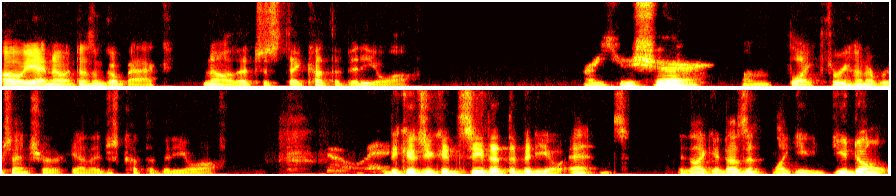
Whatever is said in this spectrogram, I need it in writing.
Oh yeah, no, it doesn't go back. No, that just they cut the video off. Are you sure? I'm like 300% sure. Yeah, they just cut the video off No because you can see that the video ends. It's like it doesn't like you you don't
